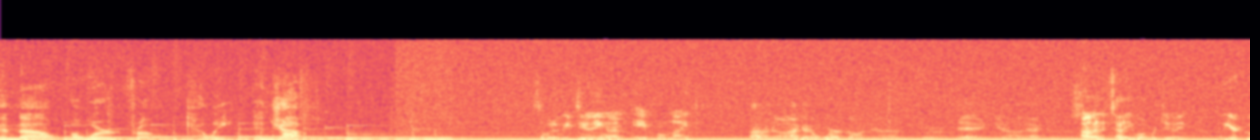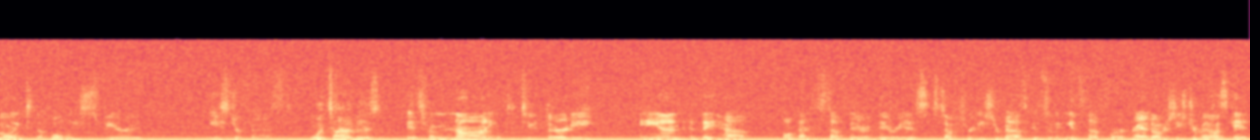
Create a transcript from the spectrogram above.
And now, a word from Kelly and Jeff. So what are we doing on April 9th? I don't know. I got to work on uh, during the day. You know how that goes. I'm going to tell you what we're doing. We are going to the Holy Spirit Easter Fest. what time is it? It's from 9 to 2.30, and they have all kinds of stuff there. There is stuff for Easter baskets, so we can get stuff for our granddaughter's Easter basket.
